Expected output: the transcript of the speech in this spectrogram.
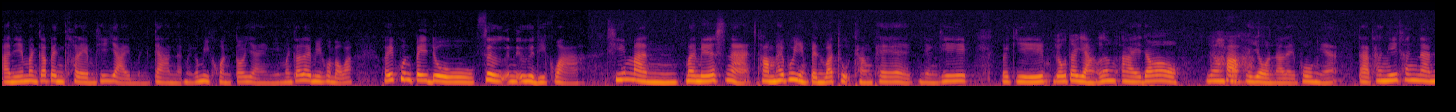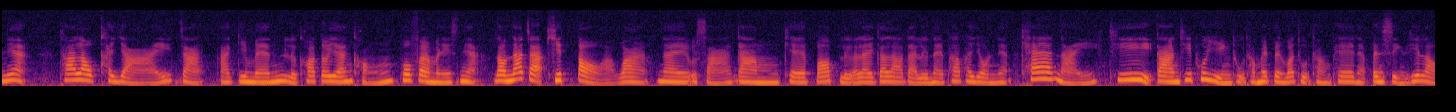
อันนี้มันก็เป็นเคลมที่ใหญ่เหมือนกันนะมันก็มีคนโต้แย้งอย่างนี้ มันก็เลยมีคนบอกว่า เฮ้ย คุณไปดูสื่ออื่น ๆ ดีกว่า ที่มันมันมีลักษณะทำให้ผู้หญิงเป็นวัตถุทางเพศ อย่างที่เมื่อกี้ยกตัวอย่างเรื่องไอดอล เรื่องค่ะภาพยนตร์อะไรพวกเนี้ยแต่ทั้งนี้ทั้งนั้นเนี่ยถ้าเราขยายจาก argument หรือข้อโต้แย้งของพวก feminist เนี่ย เราน่าจะคิดต่อว่าในอุตสาหกรรม K-POP หรืออะไรก็แล้วแต่หรือในภาพยนตร์เนี่ย แค่ไหนที่การที่ผู้หญิงถูกทำให้เป็นวัตถุทางเพศเนี่ย เป็นสิ่งที่เรา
